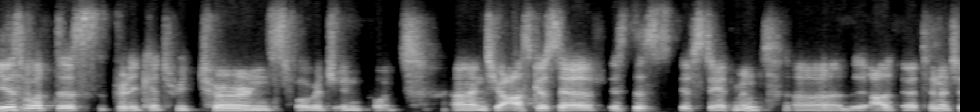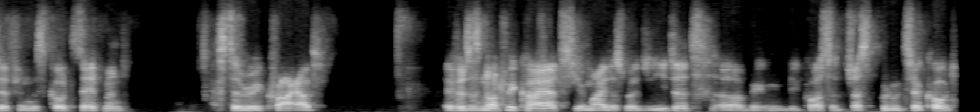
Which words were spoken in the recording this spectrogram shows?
Here's what this predicate returns for which input. And you ask yourself, is this if statement, uh, the alternative in this code statement, still required? If it is not required, you might as well delete it uh, because it just pollutes your code.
